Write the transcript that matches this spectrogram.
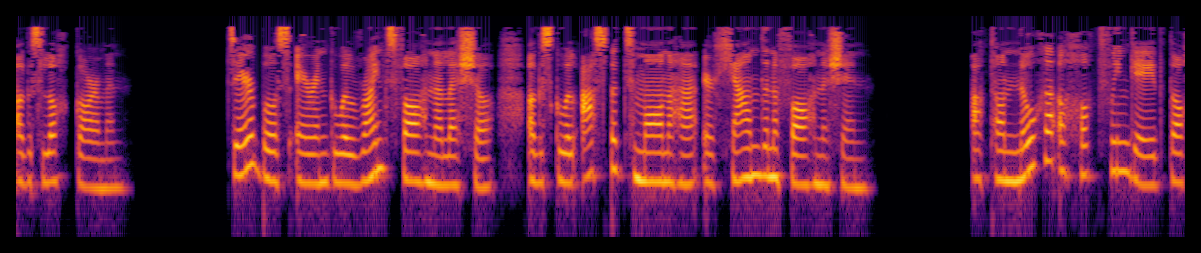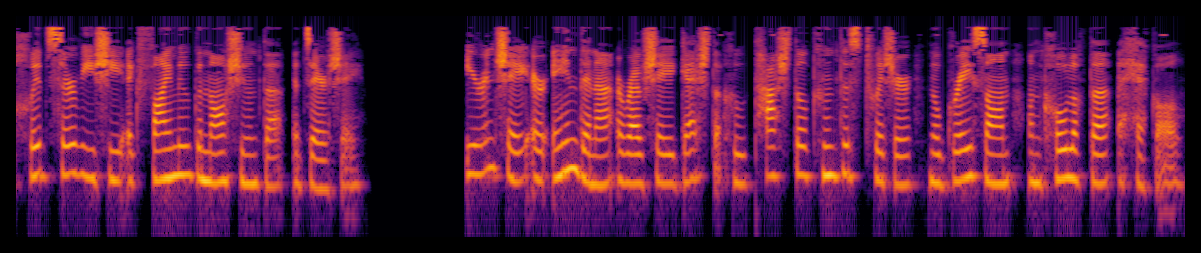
agus Loch Garman. Déir bus ar an go bhfuil roinnt fáhanna leis seo agus go bhfuil aspa tiománaithe ar cheann de na fáhanna sin. ach tá nócha a thucht faoin gcéad dá chuid seirbhísí ag feidhmiú go náisiúnta a deir sé. Iann sé ar aon duine a raibh sé gceist chu taistil cúntas Twitter nó gréasán an cólaachta a heiceáil.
